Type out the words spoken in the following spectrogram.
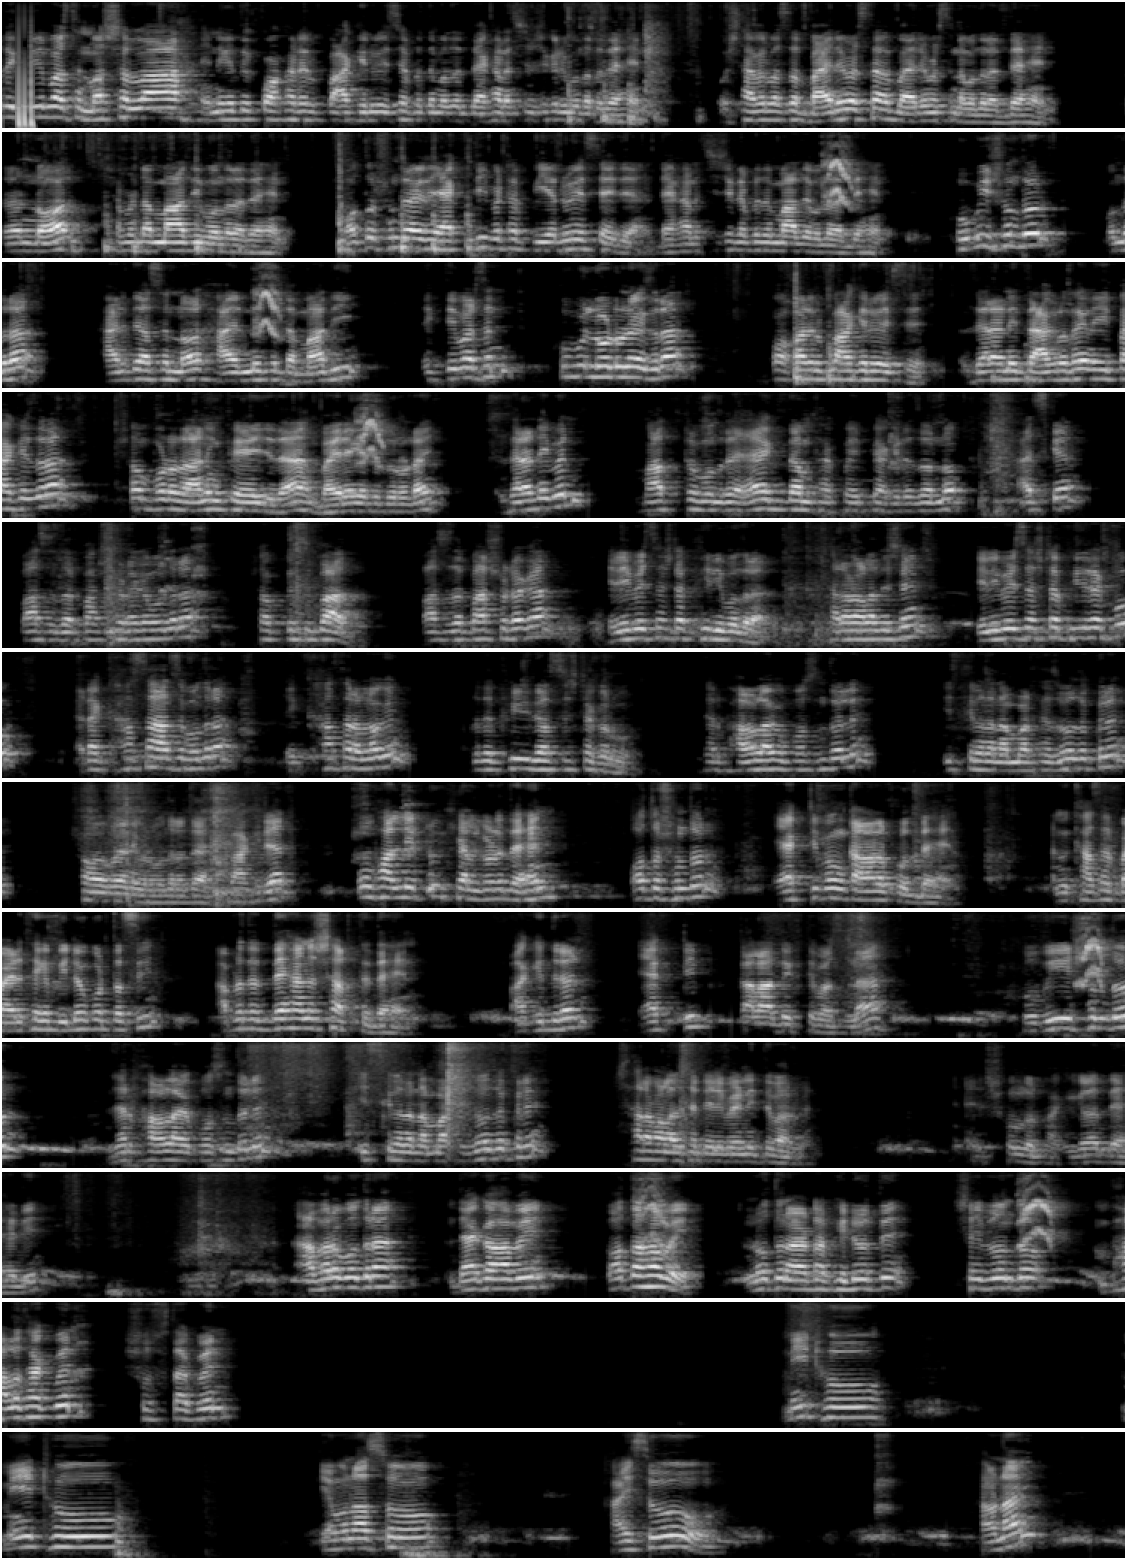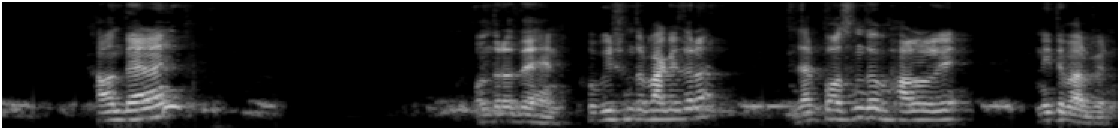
বন্ধুরা দেখতেই পাচ্ছেন মার্শাল্লাহ এনে কিন্তু কখাটের পাখি রয়েছে, আপনাদের মাঝে দেখানোর চেষ্টা করি, বন্ধুরা দেখেন। ও সাপের বাচ্চা বাইরে বাচ্চা বাইরে বাচ্চা না, বন্ধুরা দেখেন। নর, সামনেটা মাদি বন্ধুরা দেখেন। কত সুন্দর একটা অ্যাক্টিভ একটা পিয়ার রয়েছে এই যে, দেখানোর চেষ্টা করি, আপনাদের মাঝে, বন্ধুরা দেখেন। খুবই সুন্দর, বন্ধুরা, হাড়িতে আছে নর, হাড়ির নিচে একটা মাদি দেখতেই পাচ্ছেন? খুবই লোডন একজোড়া কখাটের পাখি রয়েছে। যারা নিতে আগ্রহ থাকেন, এই পাখি যারা সম্পূর্ণ রানিং পেয়ে যায় হ্যাঁ বাইরে গেছে দুটোটাই। যারা নেবেন, মাত্র বন্ধুরা একদম থাকবে এই প্যাকেটের জন্য। আজকে পাঁচ হাজার পাঁচশো টাকা বন্ধুরা সব কিছু বাদ। পাঁচ হাজার পাঁচশো টাকা ডেলিভারি চার্জটা ফ্রি বন্ধুরা। সারা বাংলাদেশে ডেলিভারি চার্জটা ফ্রি রাখব। একটা খাঁচা আছে বন্ধুরা, এই খাঁচার লগে আপনাদের ফ্রি দেওয়ার চেষ্টা করব। যার ভালো লাগে পছন্দ হলে স্ক্রিনে নাম্বার থেকে যোগাযোগ করে সময় করে নেবেন বন্ধুরা, দেখ বাকিটা ও ভালো একটু খেয়াল করে দেখেন, কত সুন্দর অ্যাক্টিভ এবং কালারফুল দেখেন। আমি খাঁচার বাইরে থেকে ভিডিও করতেছি, আপনাদের দেখানোর স্বার্থে দেখেন। পাখিদের অ্যাক্টিভ কালার দেখতে পাচ্ছেন, না? খুবই সুন্দর। যার ভালো লাগে পছন্দ হলে স্ক্রিনে তার নাম্বার যোগাযোগ করে সারা বাংলাদেশে ডেলিভারি নিতে পারবেন। সুন্দর পাখিগুলো দেখে দিই। আবারও বন্ধুরা, দেখা হবে, কথা হবে নতুন আর একটা ভিডিওতে। সেই পর্যন্ত ভালো থাকবেন, সুস্থ থাকবেন। মিঠু মিঠু, কেমন আছো? খাইছো? খাও খাওয়ান দেয় নাই? বন্ধুরা দেখেন, খুবই সুন্দর পাখি যারা, যার পছন্দ ভালো নিতে পারবেন।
